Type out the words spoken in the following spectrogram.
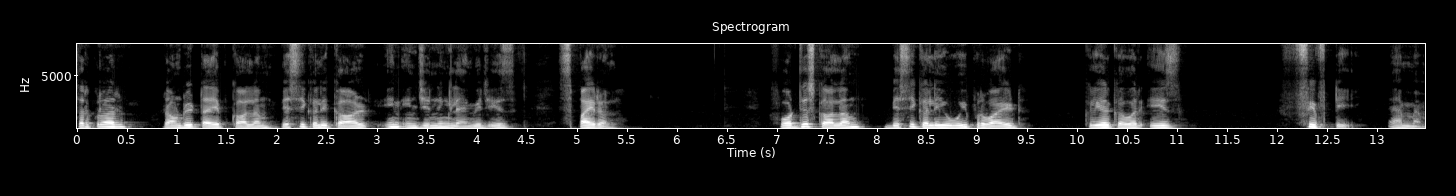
Circular rounded type column basically called in engineering language is spiral. For this column basically we provide clear cover is 50 mm.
